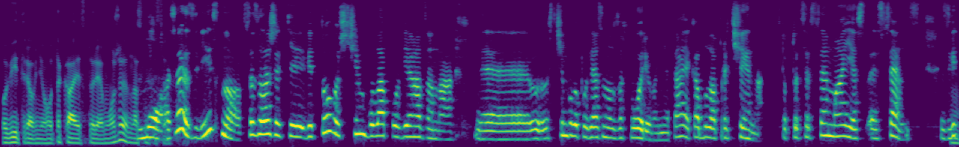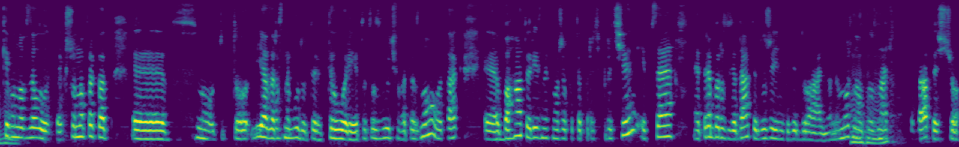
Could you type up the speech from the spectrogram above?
повітря в нього. Така історія може нас Може, звісно, все залежить е, від того, з чим була пов'язана, е, з чим було пов'язано захворювання, та яка була причина. Тобто це все має е, сенс, звідки воно взялося. Якщо, наприклад, е, ну тобто я зараз не буду теорії тут озвучувати знову, так е, багато різних може бути причин, і це е, треба розглядати дуже індивідуально. Не можна однозначно сказати, що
